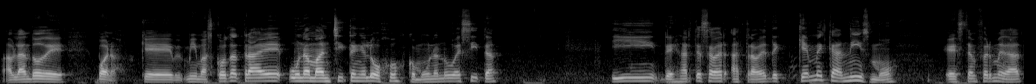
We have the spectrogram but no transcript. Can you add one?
Hablando de, bueno, que mi mascota trae una manchita en el ojo, como una nubecita, y dejarte saber a través de qué mecanismo esta enfermedad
